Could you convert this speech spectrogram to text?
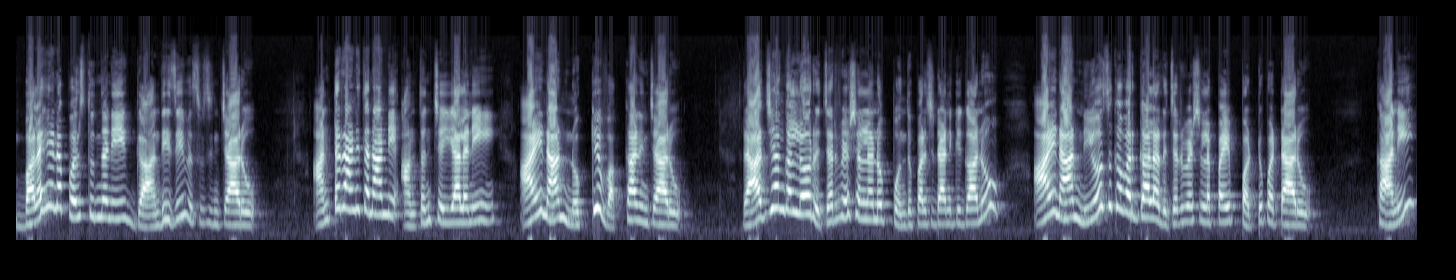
బలహీనపరుస్తుందని గాంధీజీ విశ్వసించారు. అంటరానితనాన్ని అంతం చెయ్యాలని ఆయన నొక్కి వక్కానించారు రాజ్యాంగంలో రిజర్వేషన్లను పొందుపరచడానికి గాను ఆయన నియోజకవర్గాల రిజర్వేషన్లపై పట్టుపట్టారు. కానీ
